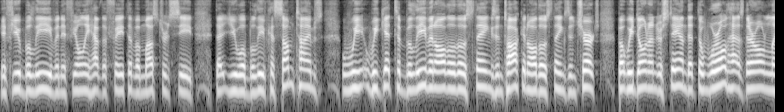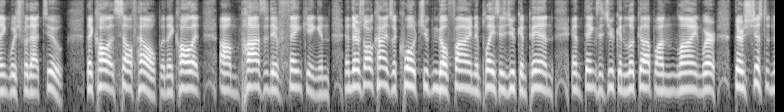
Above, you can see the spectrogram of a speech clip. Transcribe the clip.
if you believe and if you only have the faith of a mustard seed that you will believe. Because sometimes we we get to believe in all of those things and talk in all those things in church but we don't understand that the world has their own language for that too. They call it self-help and they call it um, positive thinking and and there's all kinds of quotes you can go find and places you can pin and things that you can look up online where there's just an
